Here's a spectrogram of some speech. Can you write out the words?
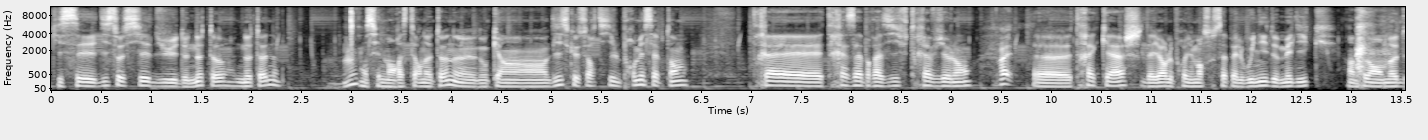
qui s'est dissociée du, de Noto, Noton, Mhm. anciennement Raster Noton. Donc un disque sorti le 1er septembre, très, très abrasif, très violent, Ouais. euh, très cash. D'ailleurs, le premier morceau s'appelle Winnie de Medic, un peu en mode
